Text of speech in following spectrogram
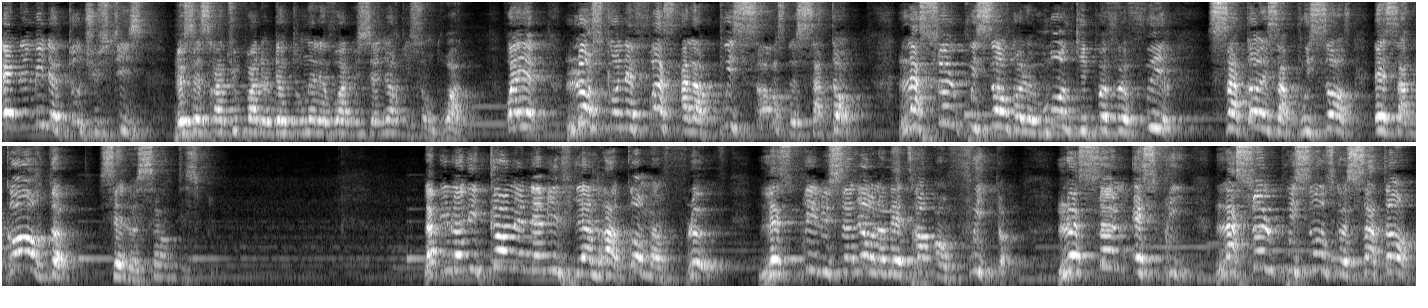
ennemi de toute justice, ne cesseras-tu pas de détourner les voies du Seigneur qui sont droites? Voyez, lorsqu'on est face à la puissance de Satan, la seule puissance dans le monde qui peut faire fuir Satan et sa puissance et sa corde, c'est le Saint-Esprit. La Bible dit, quand l'ennemi viendra comme un fleuve, l'Esprit du Seigneur le mettra en fuite. Le seul esprit, la seule puissance que Satan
